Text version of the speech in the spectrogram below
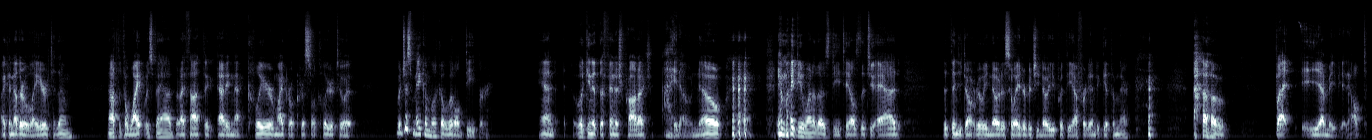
like another layer to them. Not that the white was bad, but I thought that adding that clear Micro Kristal Klear to it would just make them look a little deeper. And looking at the finished product, I don't know. it might be one of those details that you add that then you don't really notice later, but you know you put the effort in to get them there. um, but yeah, maybe it helped.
